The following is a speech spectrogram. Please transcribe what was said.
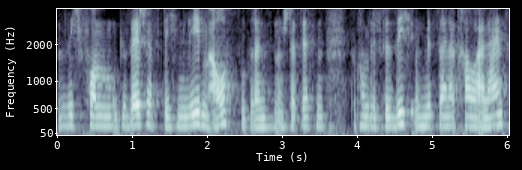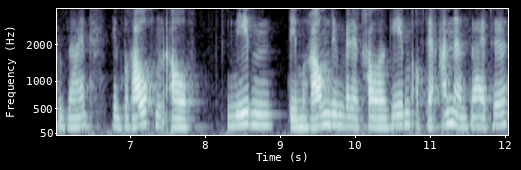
sich vom gesellschaftlichen Leben auszugrenzen und stattdessen so komplett für sich und mit seiner Trauer allein zu sein. Wir brauchen auch neben dem Raum, den wir der Trauer geben, auf der anderen Seite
